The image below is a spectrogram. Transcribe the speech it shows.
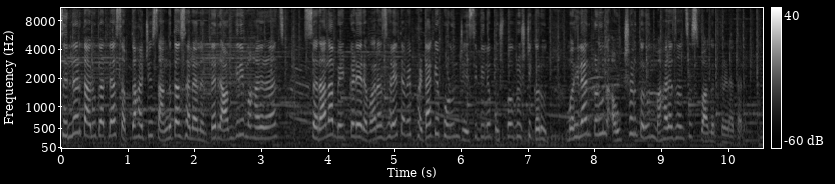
सिन्नर तालुक्यातल्या सप्ताहाची सांगता झाल्यानंतर रामगिरी महाराज सराला बेटकडे रवाना झाले त्यावेळी फटाके फोडून जेसीबीनं पुष्पवृष्टी करून महिलांकडून औक्षण करून महाराजांचं स्वागत करण्यात आलं.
